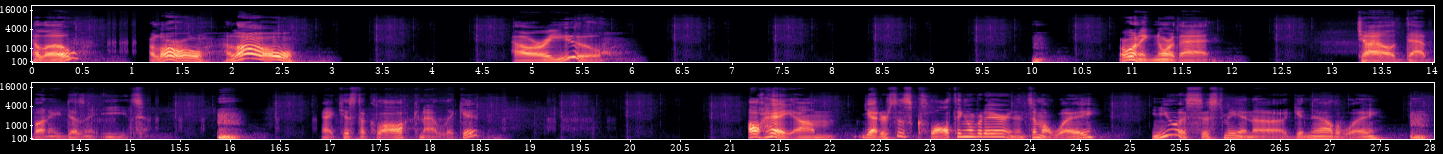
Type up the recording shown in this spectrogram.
Hello? Hello? Hello? How are you? We're going to ignore that. Child, that bunny doesn't eat. I kiss the claw? Can I lick it? Oh, hey, um, yeah, there's this claw thing over there, and it's in my way. Can you assist me in, uh, getting it out of the way? Can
